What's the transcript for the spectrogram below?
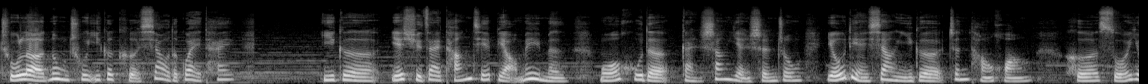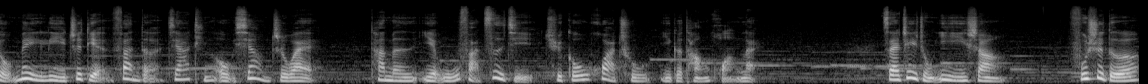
除了弄出一个可笑的怪胎，一个也许在堂姐表妹们模糊的感伤眼神中，有点像一个真堂皇。和所有魅力之典范的家庭偶像之外，他们也无法自己去勾画出一个堂皇来。在这种意义上，浮士德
